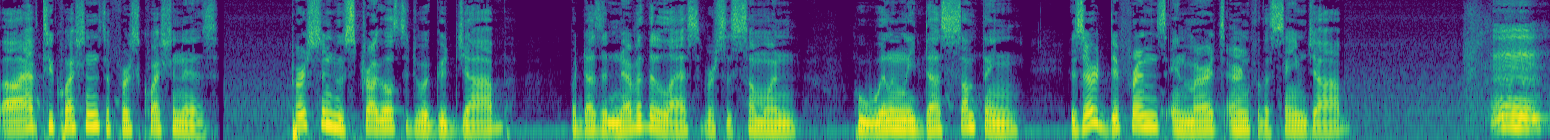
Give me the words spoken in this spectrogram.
uh, I have two questions. The first question is person who struggles to do a good job but does it nevertheless versus someone who willingly does something, is there a difference in merits earned for the same job? Mm,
